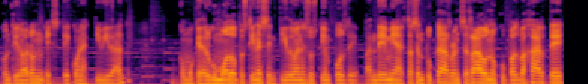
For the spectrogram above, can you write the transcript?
continuaron este, con actividad. Como que de algún modo pues tiene sentido en esos tiempos de pandemia, estás en tu carro encerrado, no ocupas bajarte,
